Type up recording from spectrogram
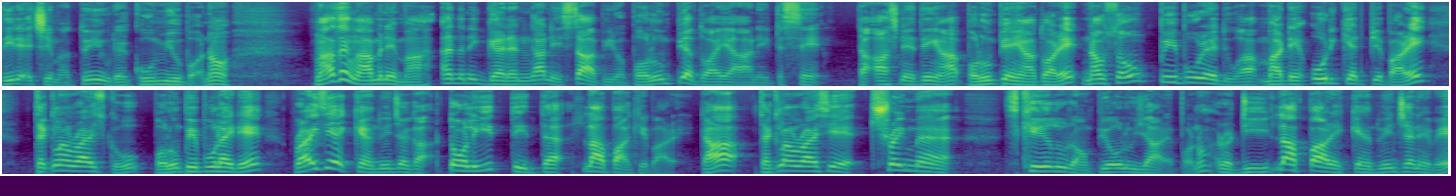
သေးတဲ့အချိန်မှာသွင်းယူတဲ့ဂိုးမျိုးပေါ့နော်55မိနစ်မှာအန်တိုနီဂါဒန်ကနေစပြီးတော့ဘောလုံးပြတ်သွားရတာနေတစ်ဆင့် ဒါအာဆနယ်တင်းကဘောလုံးပြန်ရသွားတယ်နောက်ဆုံးပေးပို့တဲ့သူကမာတင်အိုဒီကက်ဖြစ်ပါတယ် Declan Rice ကိုဘောလုံးပေးပို့လိုက်တယ် Rice ရဲ့ကန်သွင်းချက်ကအတော်လေးတည်သက်လှပခဲ့ပါတယ်ဒါက Declan Rice ရဲ့ trademark skill လို့တောင်ပြောလို့ရတယ်ပေါ့နော်အဲ့တော့ဒီလှပတဲ့ကန်သွင်းချက်နဲ့ပဲ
